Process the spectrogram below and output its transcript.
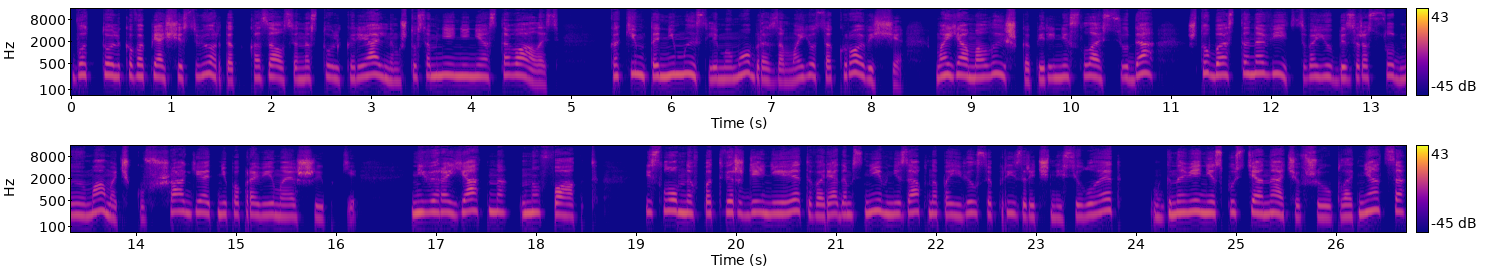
Вот только вопящий сверток казался настолько реальным, что сомнений не оставалось. Каким-то немыслимым образом мое сокровище, моя малышка перенеслась сюда, чтобы остановить свою безрассудную мамочку в шаге от непоправимой ошибки — Невероятно, но факт. И словно в подтверждение этого рядом с ней внезапно появился призрачный силуэт, мгновение спустя начавший уплотняться,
